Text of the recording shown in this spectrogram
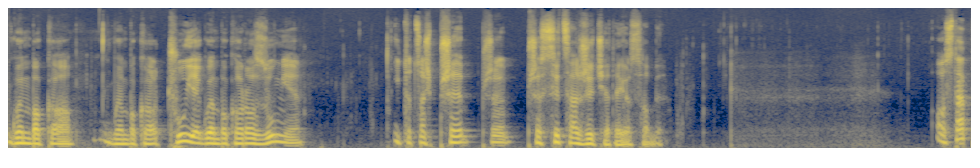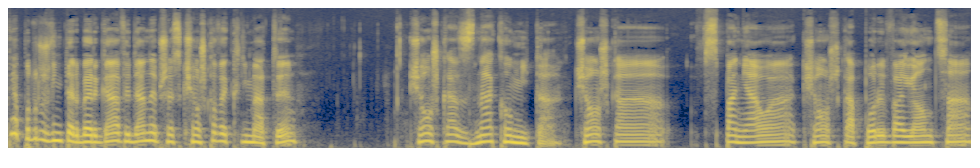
głęboko, głęboko czuje, głęboko rozumie i to coś prze, prze, przesyca życie tej osoby. Ostatnia podróż Winterberga, wydane przez książkowe klimaty. Książka znakomita, książka wspaniała, książka porywająca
